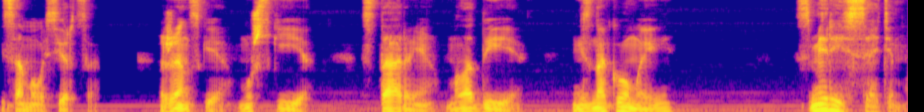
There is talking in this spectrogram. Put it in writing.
и самого сердца. Женские, мужские, старые, молодые, незнакомые Смирись с этим.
